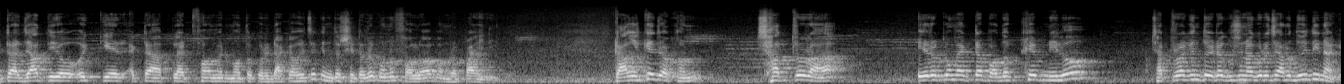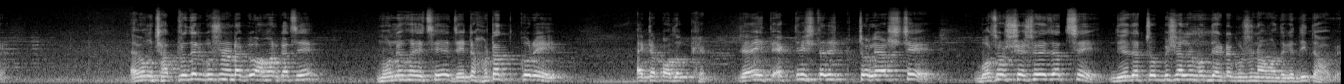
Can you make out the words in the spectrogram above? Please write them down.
একটা জাতীয় ঐক্যের একটা প্ল্যাটফর্মের মতো করে ডাকা হয়েছে, কিন্তু সেটারও কোনো ফলো আপ আমরা পাইনি। কালকে যখন ছাত্ররা এরকম একটা পদক্ষেপ নিল। ছাত্ররা কিন্তু এটা ঘোষণা করেছে আরও দুই দিন আগে। এবং ছাত্রদের ঘোষণাটাকেও আমার কাছে মনে হয়েছে যে এটা হঠাৎ করে একটা পদক্ষেপ। যে এই একত্রিশ তারিখ চলে আসছে, বছর শেষ হয়ে যাচ্ছে, দুই হাজার চব্বিশ সালের মধ্যে একটা ঘোষণা আমাদেরকে দিতে হবে।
